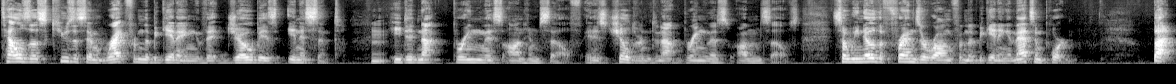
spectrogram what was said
tells us, cues us in right from the beginning that Job is innocent. Hmm. He did not bring this on himself, and his children did not bring this on themselves. So we know the friends are wrong from the beginning, and that's important. But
